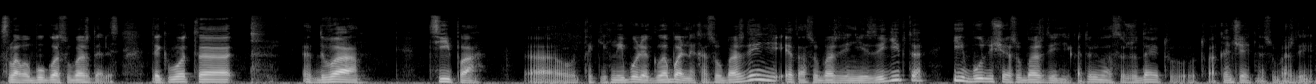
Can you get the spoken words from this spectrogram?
Слава богу, освобождались. Так вот, э, два типа э, вот таких наиболее глобальных освобождений. Это освобождение из Египта и будущее освобождение, которое нас ожидает, вот, окончательное освобождение.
